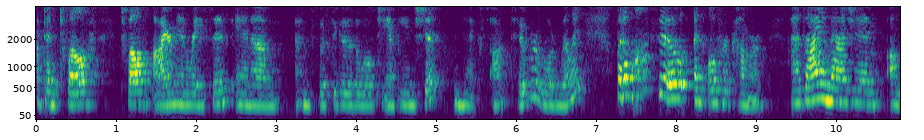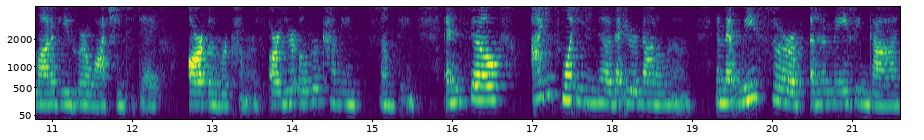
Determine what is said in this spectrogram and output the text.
I've done 12, 12 Ironman races, and um, I'm supposed to go to the World Championship next October, Lord willing. But I'm also an overcomer. As I imagine a lot of you who are watching today are overcomers, are you're overcoming something. And so I just want you to know that you're not alone and that we serve an amazing God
